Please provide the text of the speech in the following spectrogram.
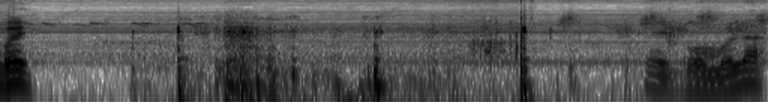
Bay. Ay, bumula.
